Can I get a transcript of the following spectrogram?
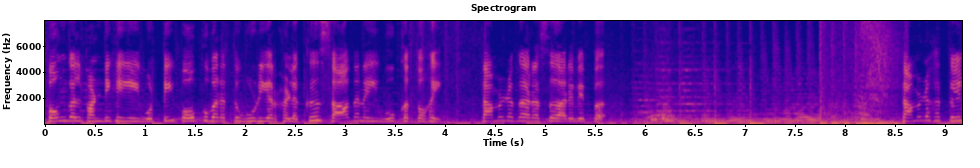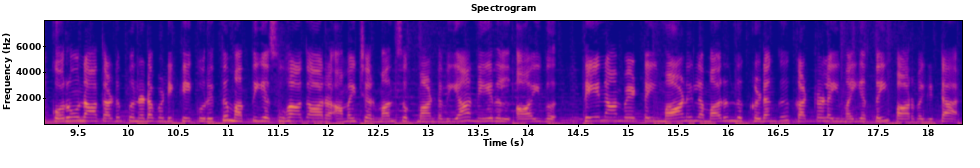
பொங்கல் பண்டிகையை ஒட்டி போக்குவரத்து ஊழியர்களுக்கு சாதனை ஊக்கத்தொகை தமிழக அரசு அறிவிப்பு. தமிழகத்தில் கொரோனா தடுப்பு நடவடிக்கை குறித்து மத்திய சுகாதார அமைச்சர் மன்சுக் மாண்டவியா நேரில் ஆய்வு. தேனாம்பேட்டை மாநில மருந்து கிடங்கு கட்டளை மையத்தை பார்வையிட்டார்.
